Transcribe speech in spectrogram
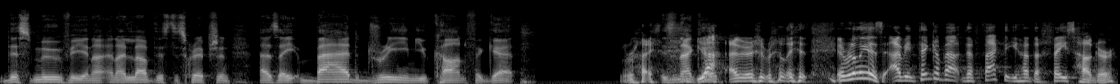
this movie, and I, and I love this description, as a bad dream you can't forget. Right. Isn't that Yeah, good? I mean, it really is. It really is. I mean, think about the fact that you have the face hugger.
